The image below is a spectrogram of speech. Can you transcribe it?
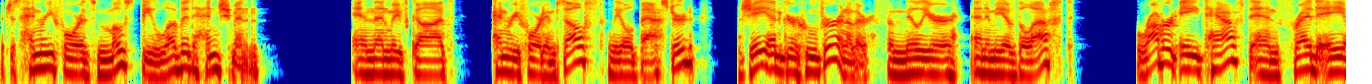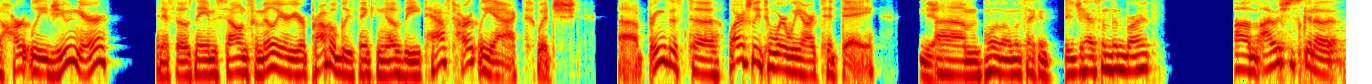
which is Henry Ford's most beloved henchman. And then we've got Henry Ford himself, the old bastard, J. Edgar Hoover, another familiar enemy of the left, Robert A. Taft, and Fred A. Hartley Jr. And if those names sound familiar, you're probably thinking of the Taft Hartley Act, which uh, brings us to largely to where we are today. Yeah. Um, Hold on one second. Did you have something, Brian? Um, I was just gonna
